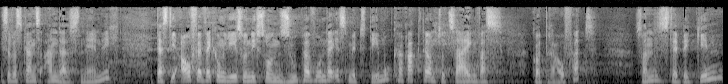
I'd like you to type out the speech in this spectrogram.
ist etwas ganz anders, nämlich, dass die Auferweckung Jesu nicht so ein Superwunder ist mit Demo-Charakter, um zu zeigen, was Gott drauf hat, sondern es ist der Beginn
